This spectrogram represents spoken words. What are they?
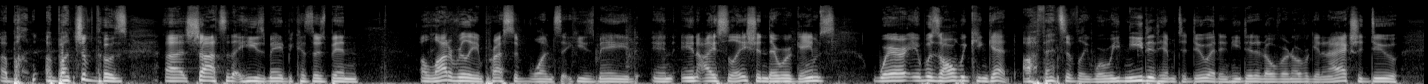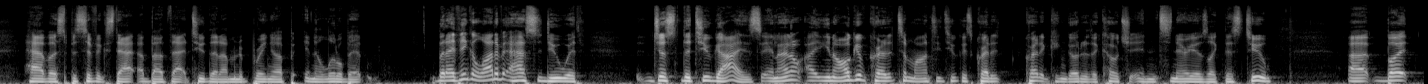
a, bu- a bunch of those uh, shots that he's made because there's been a lot of really impressive ones that he's made in in isolation. There were games where it was all we can get offensively, where we needed him to do it, and he did it over and over again. And I actually do have a specific stat about that too that I'm going to bring up in a little bit. But I think a lot of it has to do with just the two guys, and I don't, I, you know, I'll give credit to Monty too because credit credit can go to the coach in scenarios like this too. Uh, but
